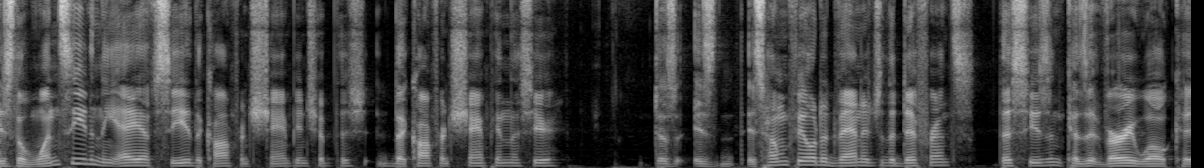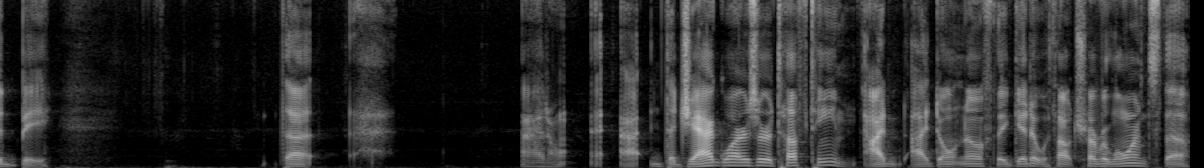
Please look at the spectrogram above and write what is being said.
Is the one seed in the AFC the conference championship this the conference champion this year? does is is home field advantage the difference this season? Because it very well could be. That I don't. I, the Jaguars are a tough team. I I don't know if they get it without Trevor Lawrence though.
